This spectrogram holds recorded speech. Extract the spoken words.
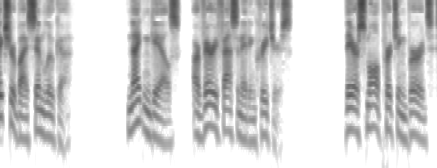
Picture by Sim Luca. Nightingales are very fascinating creatures. They are small perching birds,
